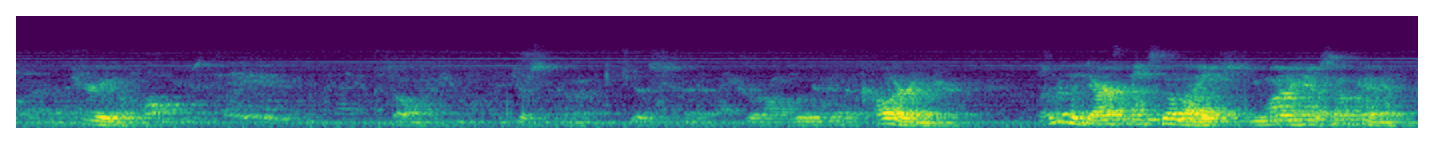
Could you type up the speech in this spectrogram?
of material. So, just gonna, just uh, draw a little bit of color in there. Wherever the dark meets the light, you want to have some kind of,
